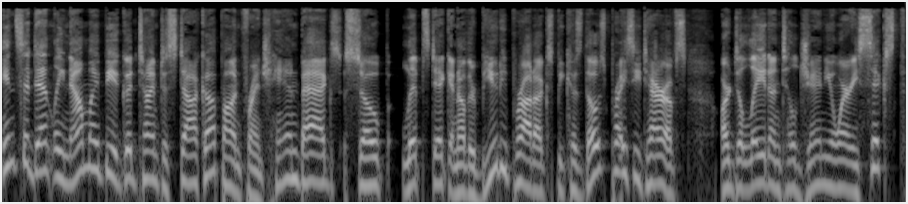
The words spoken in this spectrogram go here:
Incidentally, now might be a good time to stock up on French handbags, soap, lipstick, and other beauty products because those pricey tariffs are delayed until January 6th,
